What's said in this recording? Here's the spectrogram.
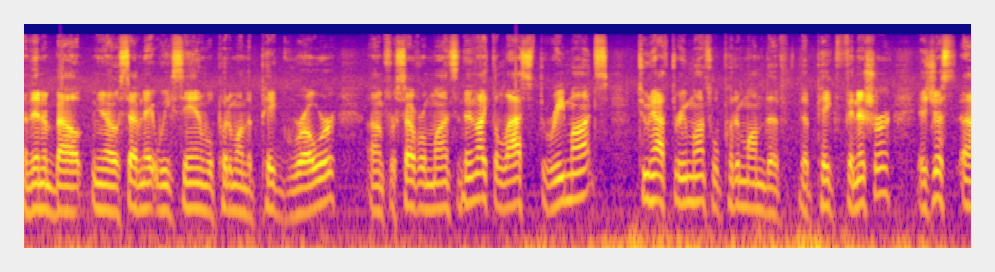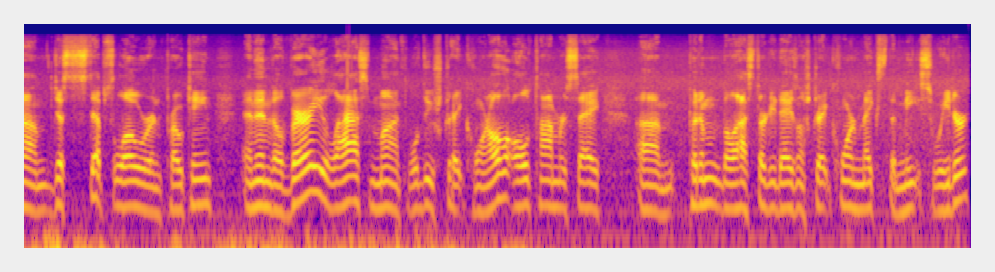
And then about you know seven eight weeks in, we'll put them on the pig grower um, for several months. And then like the last three months, two and a half, three months, we'll put them on the, the pig finisher. It's just, um, just steps lower in protein. And then the very last month, we'll do straight corn. All the old timers say, um, put them the last 30 days on straight corn makes the meat sweeter.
